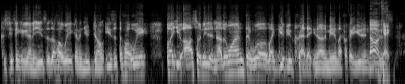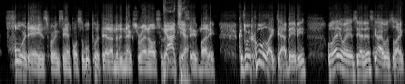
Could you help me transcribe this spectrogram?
Because you think you're going to use it the whole week, and then you don't use it the whole week, but you also need another one, then we'll like give you credit. You know what I mean? Like, okay, you didn't Oh, use okay. Four days, for example, so we'll put that under the next rental so that you Gotcha. can save money. Because we're cool like that, baby. Well, anyways, yeah, this guy was like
